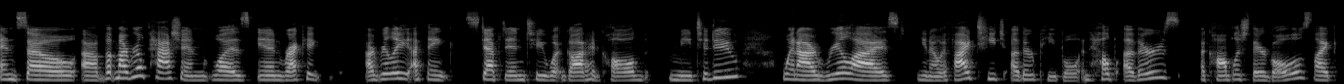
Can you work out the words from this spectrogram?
And so, uh, but my real passion was in rec. I really, I think, stepped into what God had called me to do when I realized, you know, if I teach other people and help others accomplish their goals, like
